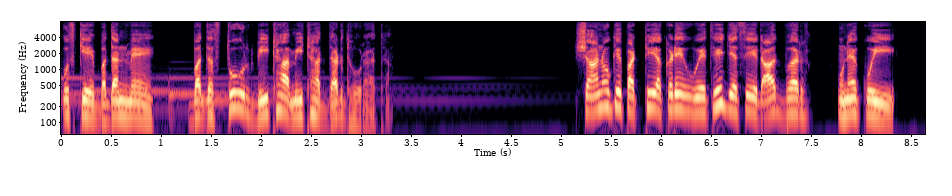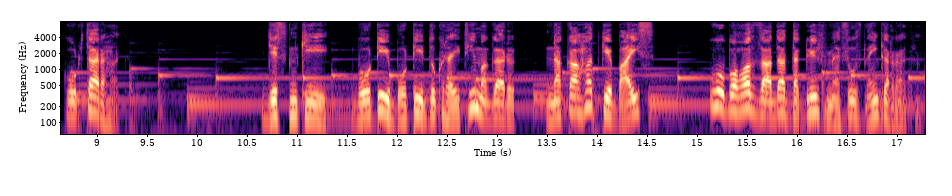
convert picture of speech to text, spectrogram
उसके बदन में बदस्तूर मीठा मीठा दर्द हो रहा था। शानों के पट्टे अकड़े हुए थे जैसे रात भर उन्हें कोई कूटता रहा था। जिस्म की बोटी बोटी दुख रही थी, मगर नकाहत के बाइस वो बहुत ज़्यादा तकलीफ़ महसूस नहीं कर रहा था।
